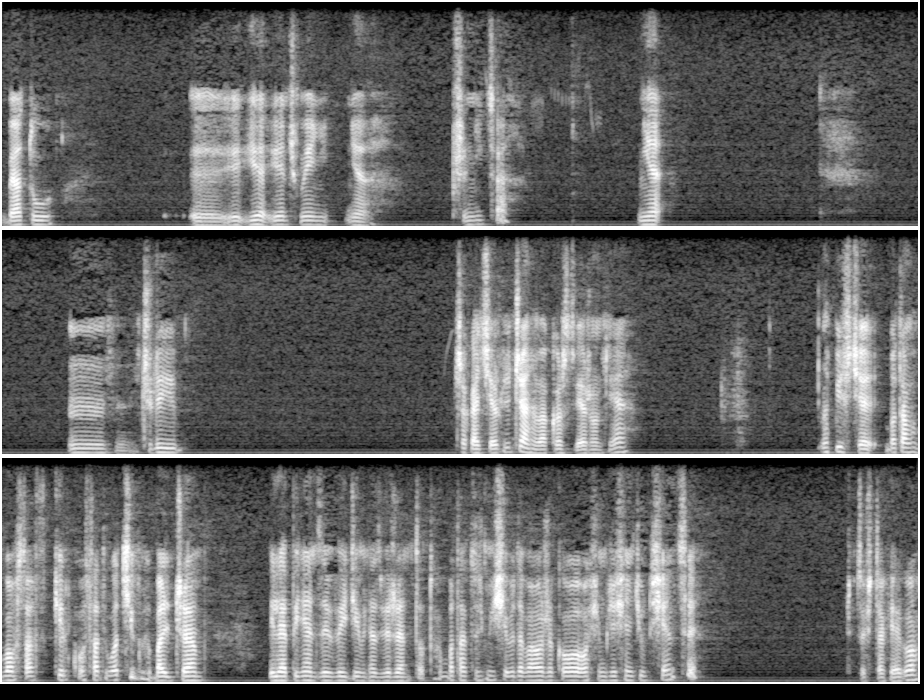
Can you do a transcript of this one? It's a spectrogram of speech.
Bo ja tu y, jęczmień, nie. Pszenicę? Nie. Mhm, czyli... Czekajcie, liczyłem chyba koszt zwierząt, nie? Napiszcie, bo tam chyba w kilku ostatnich odcinkach chyba liczyłem ile pieniędzy wyjdzie mi na zwierzęta. To chyba tak coś mi się wydawało, że około 80 tysięcy? Czy coś takiego?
